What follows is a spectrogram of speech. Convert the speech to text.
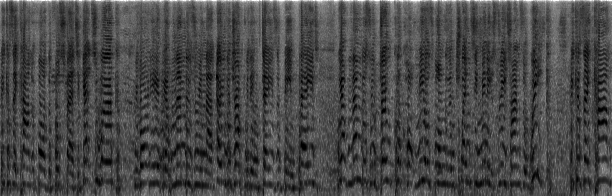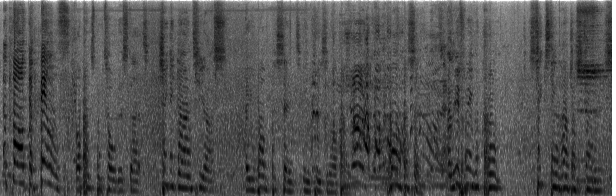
because they can't afford the bus fare to get to work. We've already heard we have members who are in their overdraft within days of being paid. We have members who don't cook hot meals for longer than 20 minutes three times a week because they can't afford the bills. Our principal told us that she could guarantee us a 1% increase in our pay. 1%. And if we recruit 1,600 students,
